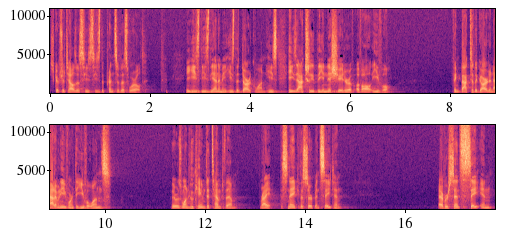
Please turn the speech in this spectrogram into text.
Scripture tells us he's, he's the prince of this world. He's, he's the enemy. He's the dark one. He's, he's actually the initiator of, of all evil. Think back to the garden. Adam and Eve weren't the evil ones. There was one who came to tempt them, right? The snake, the serpent, Satan. Ever since Satan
